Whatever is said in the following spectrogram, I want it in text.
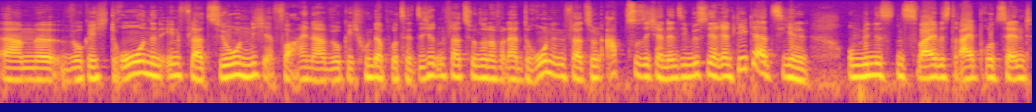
ähm, wirklich drohenden Inflation, nicht vor einer wirklich 100% sicheren Inflation, sondern von einer drohenden Inflation abzusichern, denn sie müssen ja Rendite erzielen, um mindestens 2 bis 3%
